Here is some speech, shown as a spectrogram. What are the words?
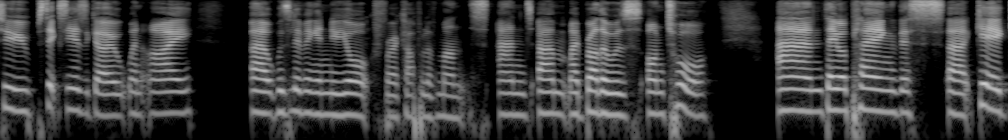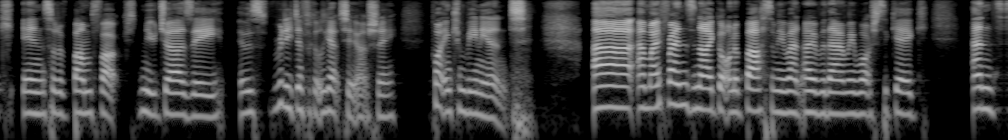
to six years ago when I uh, was living in New York for a couple of months, and um, my brother was on tour, and they were playing this uh, gig in sort of bumfuck New Jersey. It was really difficult to get to, actually, quite inconvenient. Uh, and my friends and I got on a bus and we went over there and we watched the gig. And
